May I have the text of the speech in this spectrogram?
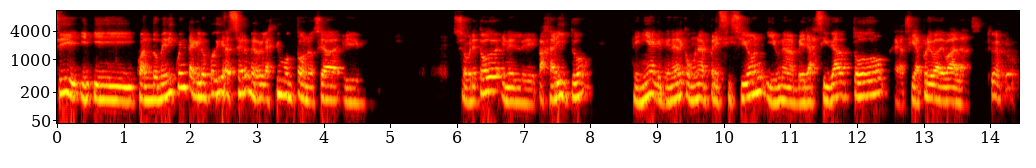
Sí, y, y cuando me di cuenta que lo podía hacer, me relajé un montón. O sea, eh, sobre todo en el de pajarito, tenía que tener como una precisión y una veracidad todo, eh, así a prueba de balas. Claro,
